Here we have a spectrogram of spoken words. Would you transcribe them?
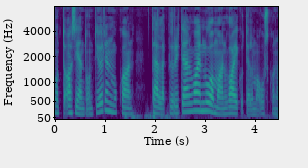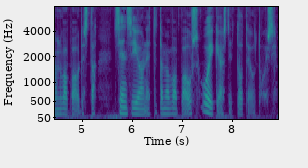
mutta asiantuntijoiden mukaan tällä pyritään vain luomaan vaikutelma uskonnon vapaudesta sen sijaan, että tämä vapaus oikeasti toteutuisi.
